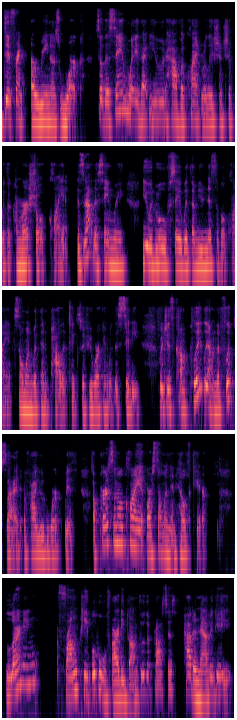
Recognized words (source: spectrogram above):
different arenas work. So, the same way that you would have a client relationship with a commercial client is not the same way you would move, say, with a municipal client, someone within politics, if you're working with the city, which is completely on the flip side of how you would work with a personal client or someone in healthcare. Learning from people who've already gone through the process how to navigate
